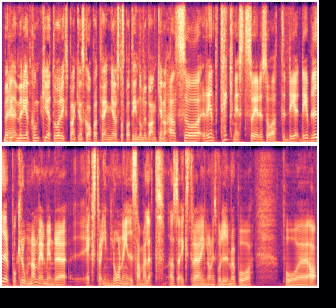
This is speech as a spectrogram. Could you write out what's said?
Men, eh. men rent konkret, då har Riksbanken skapat pengar och stoppat in dem i bankerna? Alltså rent tekniskt så är det så att det, det blir på kronan mer eller mindre extra inlåning i samhället. Alltså extra inlåningsvolymer på på, eh, ja,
